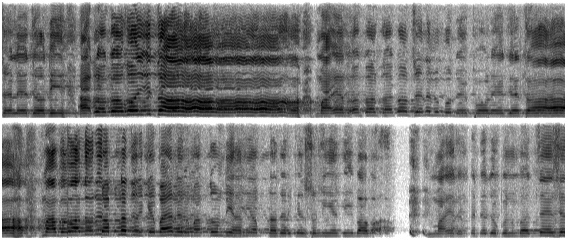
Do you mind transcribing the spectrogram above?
ছেলে যদি হইত, মায়ের কথা ছেলের পড়ে যেত। মা বাবা দূরে আপনাদেরকে বায়ানের মাধ্যম দিয়ে আমি আপনাদেরকে শুনিয়ে দিই বাবা। মায়ের পেটে যখন বাচ্চা এসে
